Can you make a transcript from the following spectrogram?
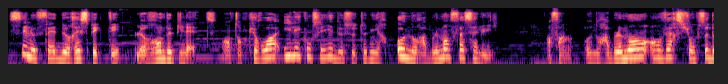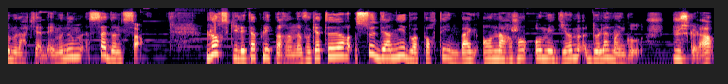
c'est le fait de respecter le rang de Billette. En tant que roi, il est conseillé de se tenir honorablement face à lui. Enfin, honorablement, en version pseudo-monarchia daemonum, ça donne ça. Lorsqu'il est appelé par un invocateur, ce dernier doit porter une bague en argent au médium de la main gauche. Jusque-là,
